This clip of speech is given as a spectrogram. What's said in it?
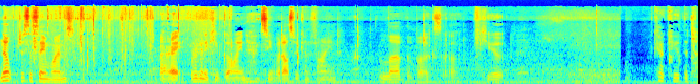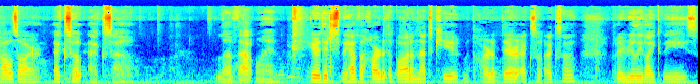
Nope, just the same ones. Alright, we're going to keep going and see what else we can find. Love the books. Oh, cute. Look how cute the towels are. XOXO. Love that one. Here they just they have the heart at the bottom. That's cute with the heart up there. XOXO. But I really like these.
